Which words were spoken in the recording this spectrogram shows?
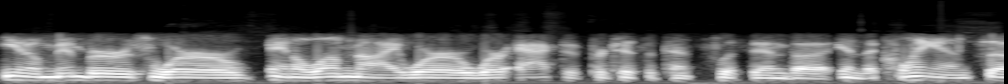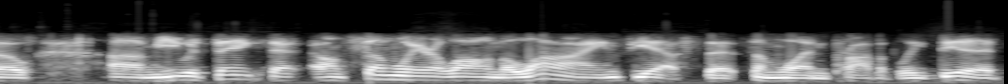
you know members were and alumni were were active participants within the in the Klan. So um, you would think that on somewhere along the lines, yes, that someone probably did.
